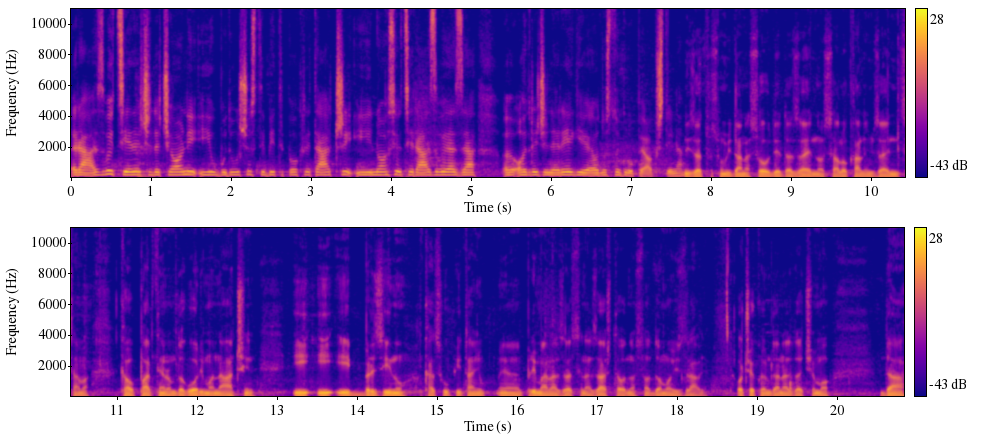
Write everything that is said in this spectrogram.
razvoj, cijeneći da će oni i u budućnosti biti pokretači i nosioci razvoja za e, određene regije, odnosno grupe opština. I zato smo mi danas ovdje da zajedno sa lokalnim zajednicama kao partnerom dogovorimo način i, i, i brzinu kad su u pitanju e, primarna zdravstvena zašta, odnosno domovi zdravlja. Očekujem danas da ćemo da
